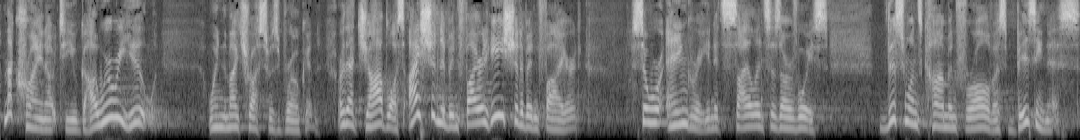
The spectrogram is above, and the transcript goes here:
I'm not crying out to you, God. Where were you when my trust was broken? Or that job loss. I shouldn't have been fired. He should have been fired. So we're angry and it silences our voice. This one's common for all of us busyness.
